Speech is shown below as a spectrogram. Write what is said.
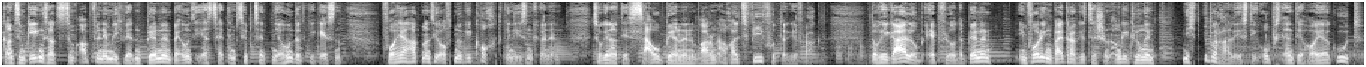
Ganz im Gegensatz zum Apfel nämlich werden Birnen bei uns erst seit dem 17. Jahrhundert gegessen. Vorher hat man sie oft nur gekocht genießen können. Sogenannte Saubirnen waren auch als Viehfutter gefragt. Doch egal ob Äpfel oder Birnen, im vorigen Beitrag ist es schon angeklungen, nicht überall ist die Obsternte heuer gut.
